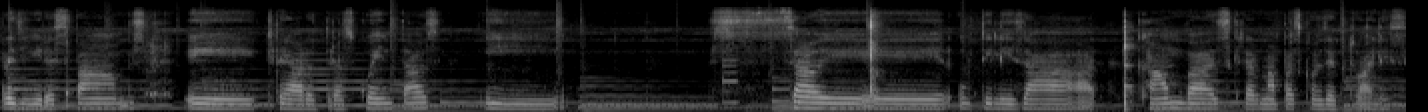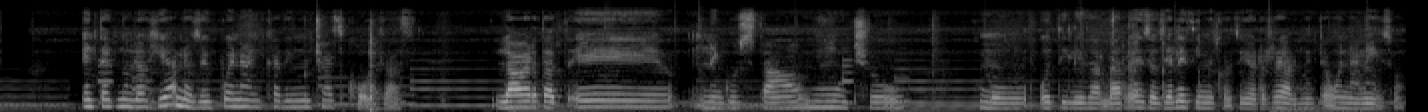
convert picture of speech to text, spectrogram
recibir spams, eh, crear otras cuentas y saber utilizar Canvas, crear mapas conceptuales. En tecnología no soy buena en casi muchas cosas. La verdad eh, me gusta mucho como utilizar las redes sociales y me considero realmente buena en eso.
